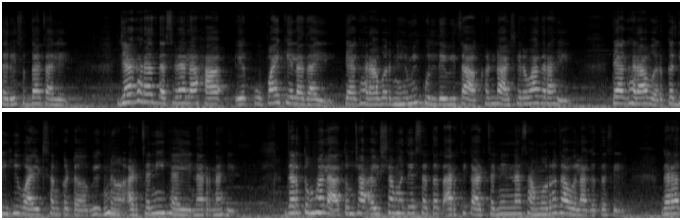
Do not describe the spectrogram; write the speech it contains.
तरीसुद्धा चालेल. ज्या घरात दसऱ्याला हा एक उपाय केला जाईल त्या घरावर नेहमी कुलदेवीचा अखंड आशीर्वाद राहील. त्या घरावर कधीही वाईट संकट विघ्न अडचणी ह्या येणार नाहीत. जर तुम्हाला तुमच्या आयुष्यामध्ये सतत आर्थिक अडचणींना सामोरं जावं लागत असेल घरात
